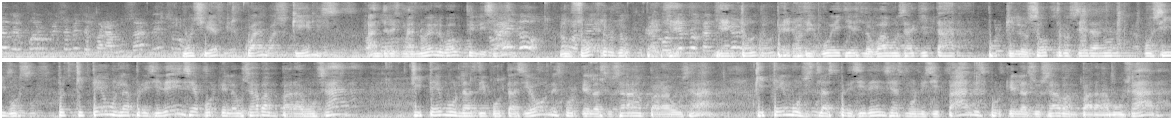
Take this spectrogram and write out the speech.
eh, o sea, utilizan el foro precisamente para abusar de eso. no es cierto. ¿Cuántos? ¿Quiénes? Andrés Manuel lo va a utilizar. No, no, Nosotros lo. Y entonces, pero de güeyes lo vamos a quitar porque los otros eran unos abusivos. Pues quitemos la presidencia porque la usaban para abusar. Quitemos las diputaciones porque las usaban para abusar. Quitemos las presidencias municipales porque las usaban para abusar.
